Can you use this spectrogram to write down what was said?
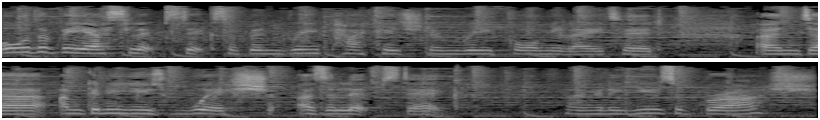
All the VS lipsticks have been repackaged and reformulated and uh, I'm going to use Wish as a lipstick. I'm going to use a brush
